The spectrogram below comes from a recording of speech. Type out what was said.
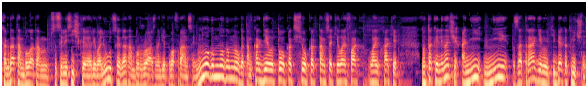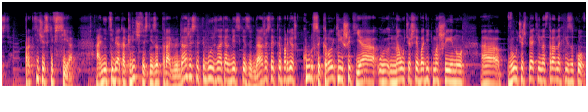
когда там была там социалистическая революция, да, там буржуазная где-то во Франции. Много-много-много там, как делать то, как все, как там всякие лайфхак, лайфхаки. Но так или иначе, они не затрагивают тебя как личность практически все, они тебя как личность не затрагивают. Даже если ты будешь знать английский язык, даже если ты пройдешь курсы кройки и шитья, научишься водить машину, а, выучишь 5 иностранных языков,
